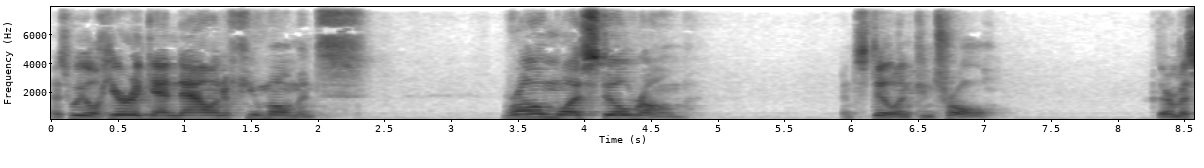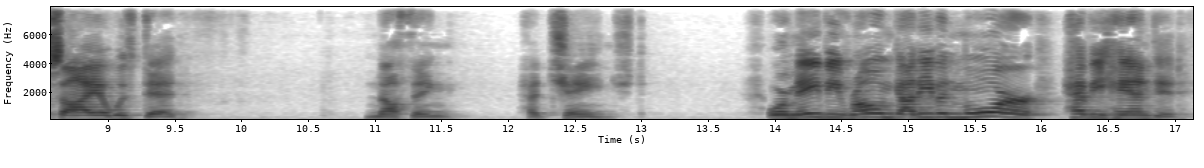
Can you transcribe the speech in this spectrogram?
as we will hear again now in a few moments, Rome was still Rome and still in control. Their Messiah was dead. Nothing had changed. Or maybe Rome got even more heavy handed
